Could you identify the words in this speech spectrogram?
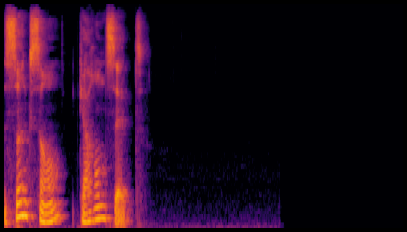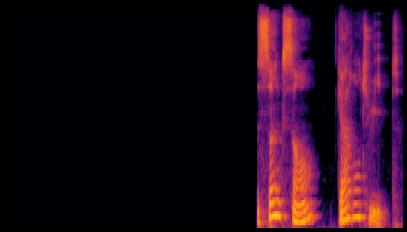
cinq cent quarante-sept, cinq cent quarante-huit,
